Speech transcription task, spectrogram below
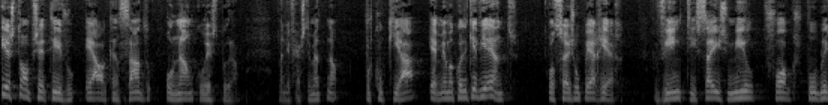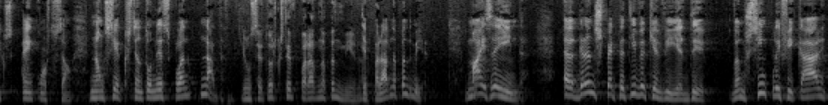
Este objetivo é alcançado ou não com este programa? Manifestamente não. Porque o que há é a mesma coisa que havia antes. Ou seja, o PRR. 26 mil fogos públicos em construção. Não se acrescentou nesse plano nada. E um setor que esteve parado na pandemia. Não? é? Esteve parado na pandemia. Mais ainda, a grande expectativa que havia de vamos simplificar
